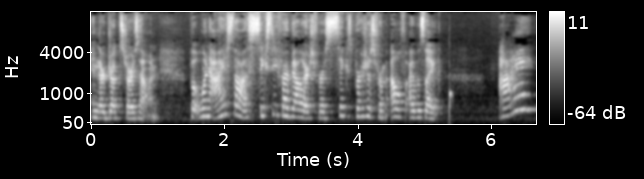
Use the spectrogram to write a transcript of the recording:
in their drugstore zone. But when I saw $65 for six brushes from e.l.f., I was like, I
